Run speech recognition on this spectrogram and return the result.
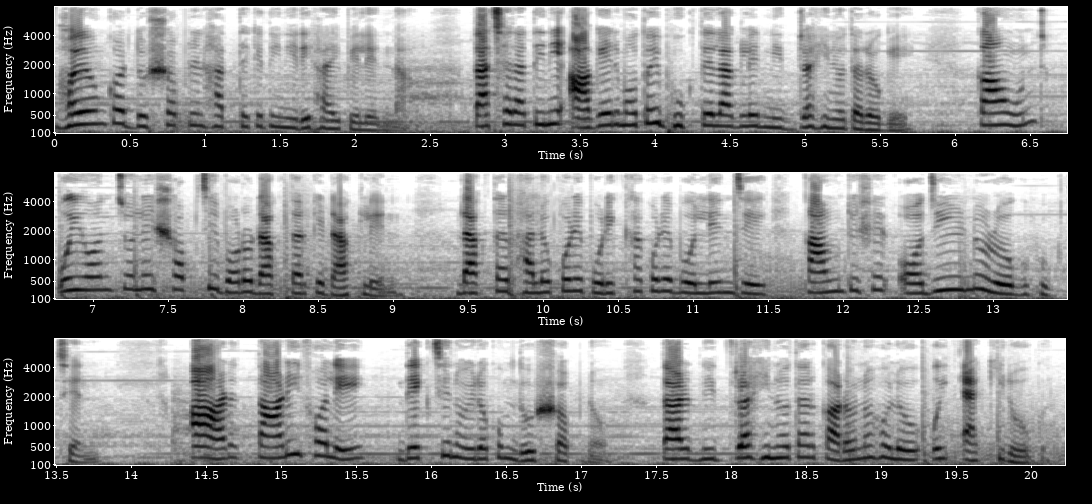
ভয়ঙ্কর দুঃস্বপ্নের হাত থেকে তিনি রেহাই পেলেন না। তাছাড়া তিনি আগের মতোই ভুগতে লাগলেন নিদ্রাহীনতা রোগে। কাউন্ট ওই অঞ্চলের সবচেয়ে বড় ডাক্তারকে ডাকলেন। ডাক্তার ভালো করে পরীক্ষা করে বললেন যে কাউন্টেসের অজীর্ণ রোগ ভুগছেন। আর তাঁরই ফলে দেখছেন ওই রকম দুঃস্বপ্ন। তার নিদ্রাহীনতার কারণও হলো ওই একই রোগ।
